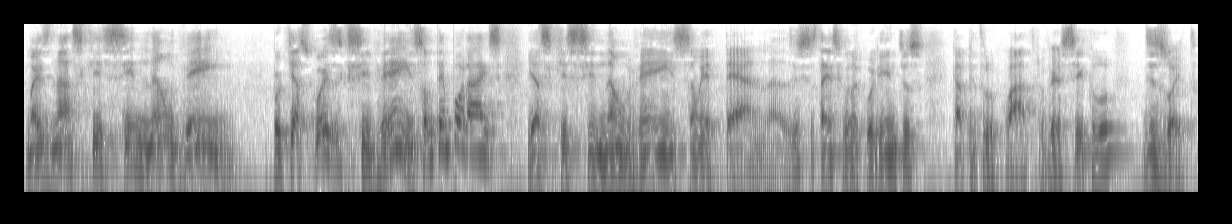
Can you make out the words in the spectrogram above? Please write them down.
mas nas que se não veem. Porque as coisas que se veem são temporais e as que se não veem são eternas. Isso está em 2 Coríntios, capítulo 4, versículo 18.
